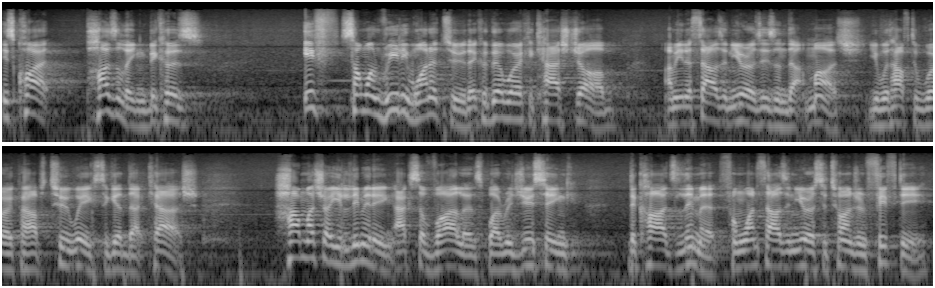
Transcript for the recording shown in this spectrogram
it's quite puzzling because if someone really wanted to, they could go work a cash job I mean, a thousand euros isn't that much. You would have to work perhaps two weeks to get that cash. How much are you limiting acts of violence by reducing the card's limit from 1,000 euros to 250?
